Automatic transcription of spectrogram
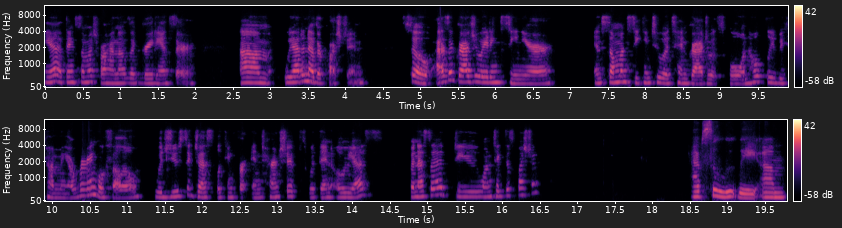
yeah. Thanks so much, Farhan. That was a great answer. Um, we had another question. So as a graduating senior, and someone seeking to attend graduate school and hopefully becoming a Rangel Fellow, would you suggest looking for internships within OES? Vanessa, do you want to take this question? Absolutely. Um,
